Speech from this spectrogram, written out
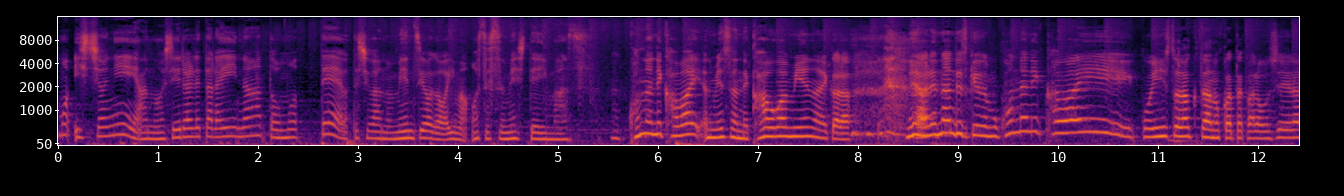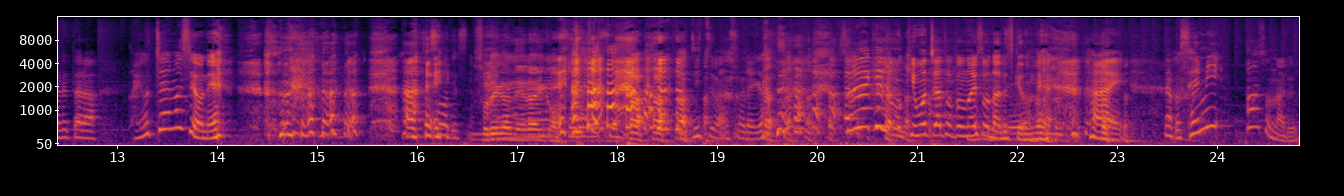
も一緒にあの教えられたらいいなと思って私はあのメンズヨガを今おすすめしています。こんなに可愛い皆さんね顔が見えないから ねあれなんですけれどもこんなに可愛いこうインストラクターの方から教えられたら通っちゃいますよね。はい、そうですね。それが狙いかも。実はそれが。それだけでも気持ちは整いそうなんですけどね。はい。なんかセミパーソナル？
